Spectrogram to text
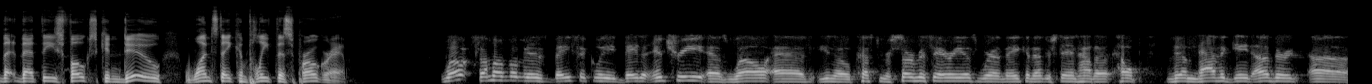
that, that these folks can do once they complete this program? Well, some of them is basically data entry as well as, you know, customer service areas where they can understand how to help them navigate other uh,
